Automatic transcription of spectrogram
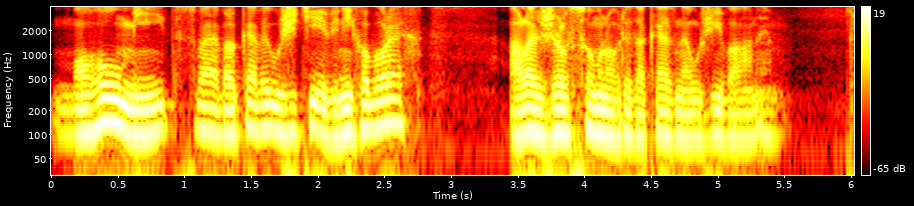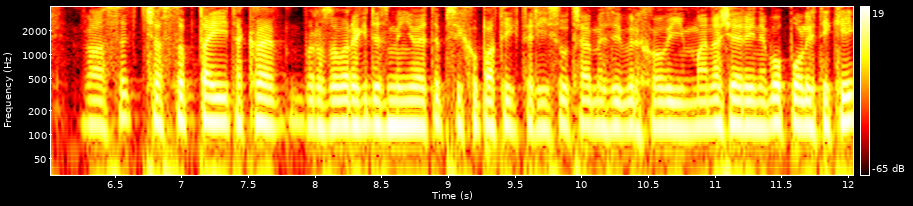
mohou mít své velké využití i v jiných oborech, ale žil jsou mnohdy také zneužívány. Vás se často ptají takhle v rozhovorech, kde zmiňujete psychopaty, kteří jsou třeba mezi vrcholovými manažery nebo politiky,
